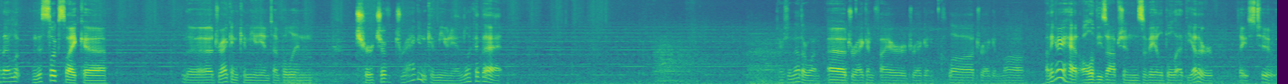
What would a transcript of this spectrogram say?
Oh, that look. This looks like uh, the Dragon Communion Temple in Church of Dragon Communion. Look at that. There's another one. Uh, Dragon Fire, Dragon Claw, Dragon Maw. I think I had all of these options available at the other place too.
